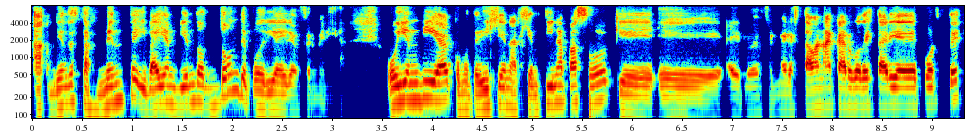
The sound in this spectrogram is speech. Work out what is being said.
abriendo estas mentes y vayan viendo dónde podría ir a enfermería. Hoy en día, como te dije, en Argentina pasó que eh, eh, los enfermeros estaban a cargo de esta área de deporte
